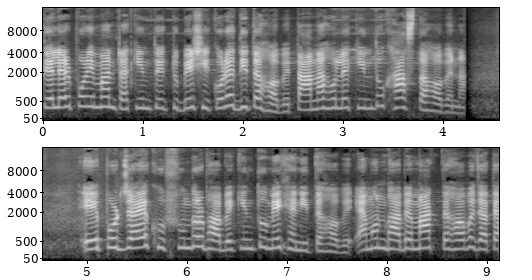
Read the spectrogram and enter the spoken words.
তেলের পরিমাণটা কিন্তু একটু বেশি করে দিতে হবে, তা না হলে কিন্তু খাস্তা হবে না। এ পর্যায়ে খুব সুন্দরভাবে কিন্তু মেখে নিতে হবে। এমনভাবে মাখতে হবে যাতে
